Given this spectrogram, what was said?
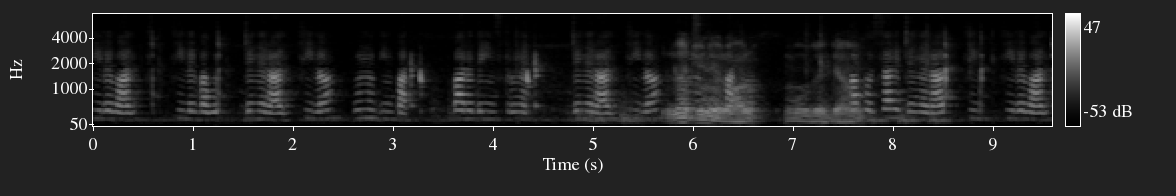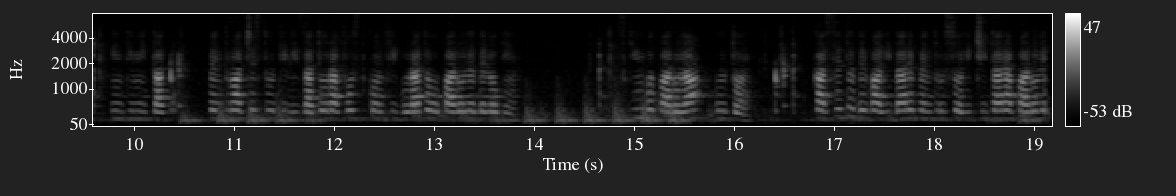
firewall, filevaur, general, filă, 1 din 4, bară de instrument, general, filă, La 1 din 4. general, nu vedeam. Apăsare general, fi- firewall, intimitate. Pentru acest utilizator a fost configurată o parolă de login. Schimbă parola, buton. Casetă de validare pentru solicitarea parolei.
